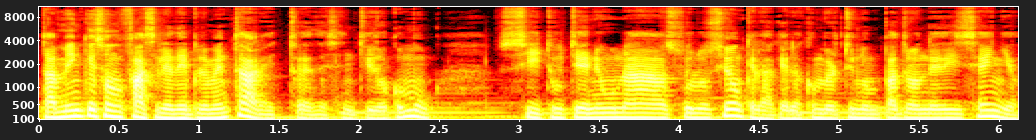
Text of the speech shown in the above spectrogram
También que son fáciles de implementar, esto es de sentido común. Si tú tienes una solución que la quieres convertir en un patrón de diseño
